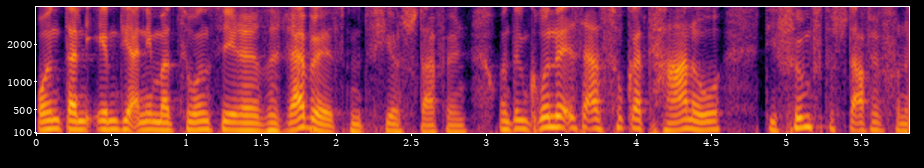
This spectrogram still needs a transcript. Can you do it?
und dann eben die Animationsserie The Rebels mit vier Staffeln. Und im Grunde ist Ahsoka Tano die fünfte Staffel von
